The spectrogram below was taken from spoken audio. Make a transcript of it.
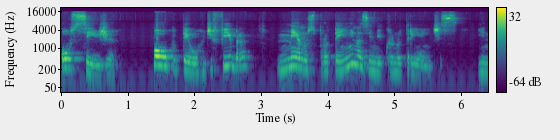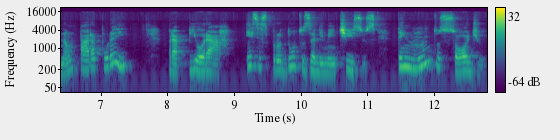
ou seja, pouco teor de fibra, menos proteínas e micronutrientes. E não para por aí. Para piorar, esses produtos alimentícios tem muito sódio,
